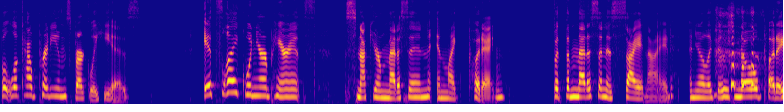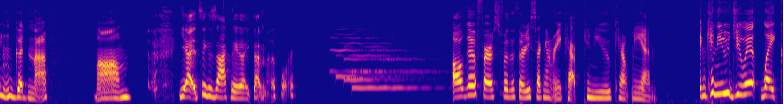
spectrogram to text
but look how pretty and sparkly he is. It's like when your parents snuck your medicine in like pudding, but the medicine is cyanide. And you're like, there's no pudding good enough, mom. Yeah, it's exactly like that metaphor. I'll go first for the 30 second recap. Can you count me in? And can you do it like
